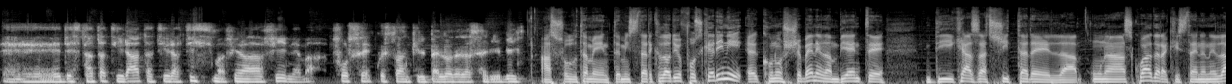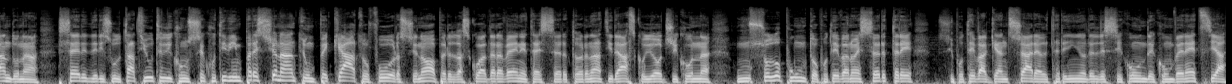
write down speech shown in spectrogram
eh, ed è stata tirata stata tiratissima fino alla fine, ma forse questo è anche il bello della Serie B. Assolutamente, mister Claudio Foscarini eh, conosce bene l'ambiente di Casa Cittadella, una squadra che sta inanellando una serie di risultati utili consecutivi impressionanti, un peccato forse no, per la squadra veneta essere tornati da Ascoli oggi con un solo punto, potevano essere tre, si poteva agganciare al terreno delle seconde con Venezia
